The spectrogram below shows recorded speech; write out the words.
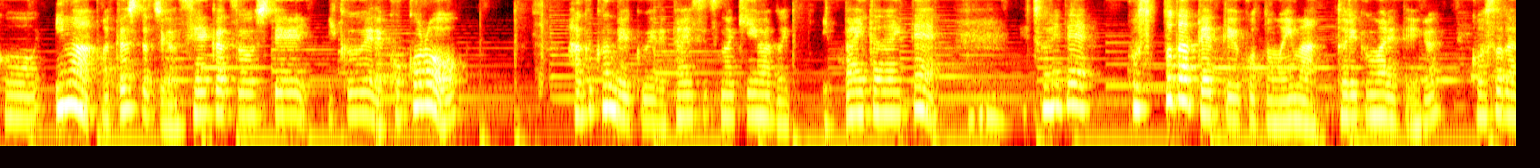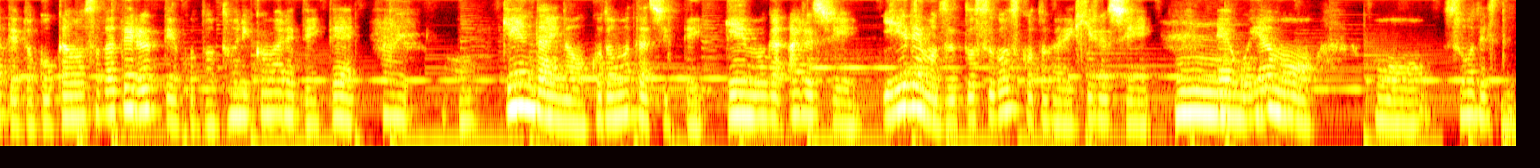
こう今私たちが生活をしていく上で心を育んでいく上で大切なキーワードいっぱいいただいてそれで子育てっていうことも今取り組まれている。子育てと五感を育てるっていうことを取り組まれていてはい、現代の子どもたちってゲームがあるし家でもずっと過ごすことができるしうん。で親ももうそうですね。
